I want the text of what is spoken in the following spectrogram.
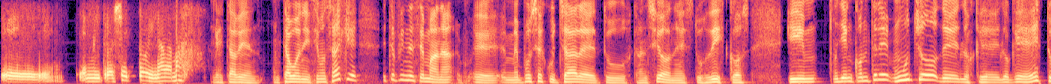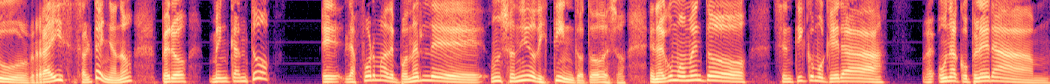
eh, en mi proyecto y nada más. Está bien, está buenísimo. ¿Sabes qué? Este fin de semana eh, me puse a escuchar eh, tus canciones, tus discos, y, y encontré mucho de los que, lo que es tu raíz salteña, ¿no? Pero me encantó eh, la forma de ponerle un sonido distinto a todo eso. En algún momento sentí como que era eh, una coplera mm,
